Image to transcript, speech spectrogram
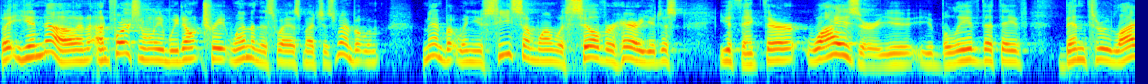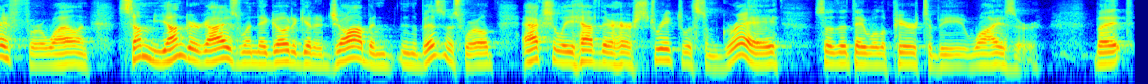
but you know, and unfortunately, we don't treat women this way as much as women, but when, men. But when you see someone with silver hair, you just you think they're wiser. You, you believe that they've been through life for a while. And some younger guys, when they go to get a job in, in the business world, actually have their hair streaked with some gray so that they will appear to be wiser. But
